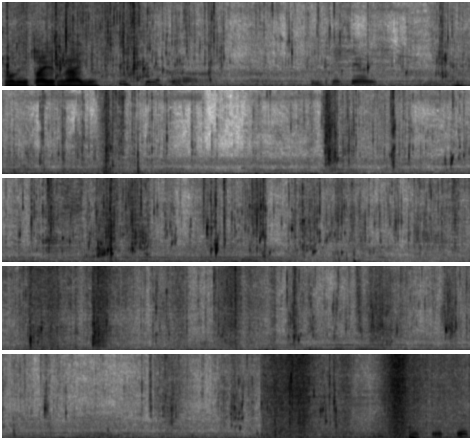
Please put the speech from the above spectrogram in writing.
หอมในปลายังไรอยู่นี่ที่หนักเลยเป็นเท่าเซลล์ เด็ดเด็ด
